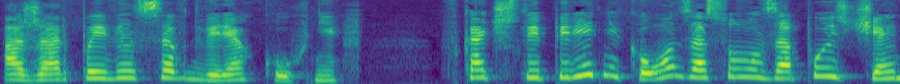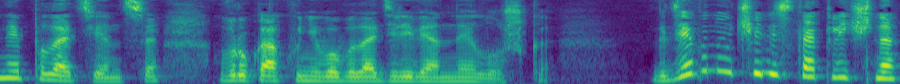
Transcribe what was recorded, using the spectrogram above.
А жар появился в дверях кухни. В качестве передника он засунул за пояс чайное полотенце. В руках у него была деревянная ложка. «Где вы научились так лично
